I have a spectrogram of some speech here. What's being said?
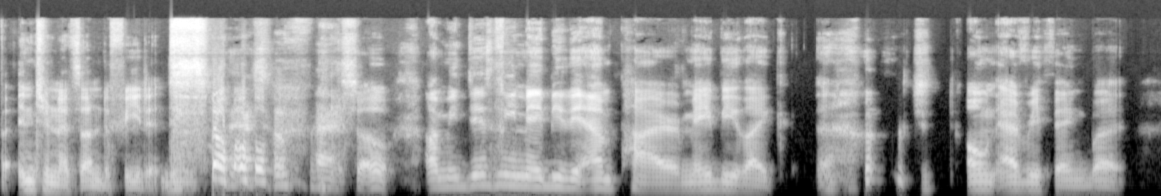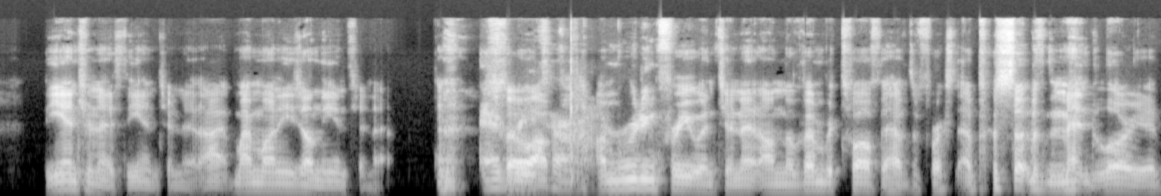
the internet's undefeated, so That's a fact. so I mean, Disney may be the empire, maybe like just own everything, but the internet's the internet. I, my money's on the internet. Every so I'm, time. I'm rooting for you, internet. On November 12th, they have the first episode of The Mandalorian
